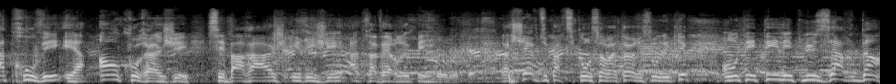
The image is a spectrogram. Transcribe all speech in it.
approuver et à encourager ces barrages érigés à travers le pays. La chef du Parti conservateur et son équipe ont été les plus ardents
